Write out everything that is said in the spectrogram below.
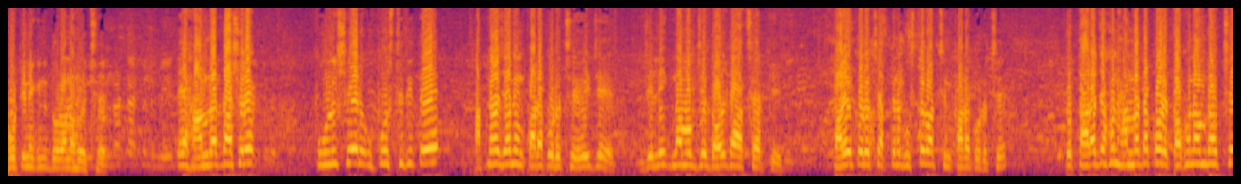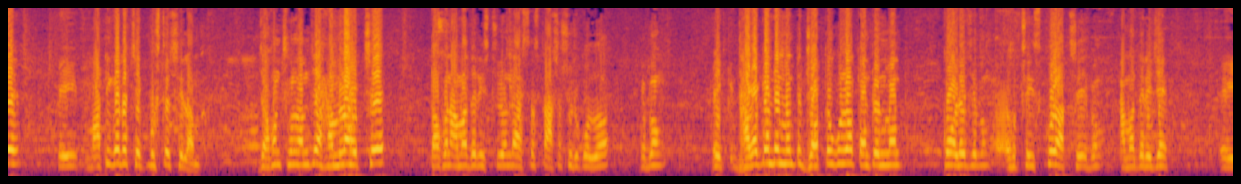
বটিনে কিন্তু দৌড়ানো হয়েছে। এই হামলাটা আসলে পুলিশের উপস্থিতিতে আপনারা জানেন কারা করেছে ওই যে যে লীগ নামক যে দলটা আছে আর কি, তারাই করেছে, আপনারা বুঝতে পারছেন কারা করেছে। তো তারা যখন হামলাটা করে, তখন আমরা হচ্ছে এই মাটিকাটা চেকপোস্টে ছিলাম। যখন শুনলাম যে হামলা হচ্ছে, তখন আমাদের স্টুডেন্টরা আস্তে আস্তে আসা শুরু করল এবং এই ঢাকা ক্যান্টনমেন্টে যতগুলো ক্যান্টনমেন্ট কলেজ এবং হচ্ছে স্কুল আছে এবং আমাদের এই যে এই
